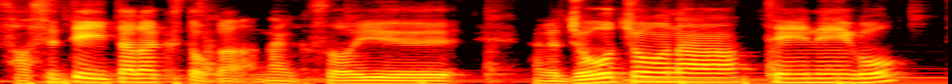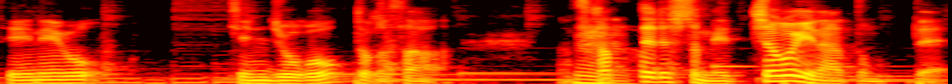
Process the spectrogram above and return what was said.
させていただくとかなんかそういうなんか冗長な丁寧語丁寧語謙譲語とかさ使ってる人めっちゃ多いなと思って、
